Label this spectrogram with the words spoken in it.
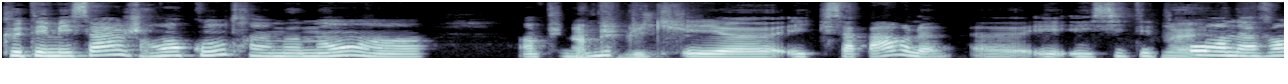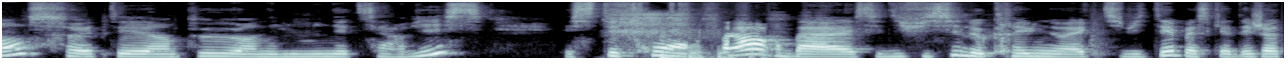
que tes messages rencontrent à un moment un, un public, Et, et, que ça parle. Et, et, si t'es trop en avance, t'es un peu un illuminé de service. Et si t'es trop en retard, bah c'est difficile de créer une activité parce qu'il y a déjà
